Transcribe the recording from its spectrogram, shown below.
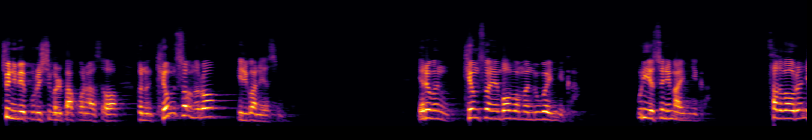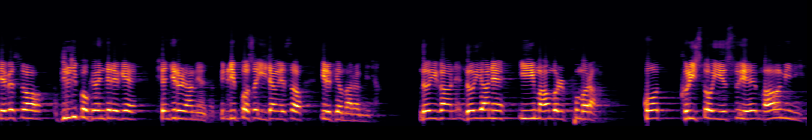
주님의 부르심을 받고 나서 그는 겸손으로 일관했습니다. 여러분, 겸손의 모범은 누구입니까? 우리 예수님 아닙니까? 사도 바울은 예배소 빌립보 교인들에게 편지를 하면서 빌립보서 2장에서 이렇게 말합니다. 너희가 안에, 너희 안에 이 마음을 품어라. 곧 그리스도 예수의 마음이니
